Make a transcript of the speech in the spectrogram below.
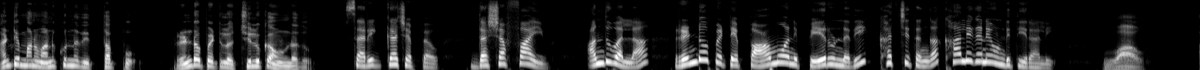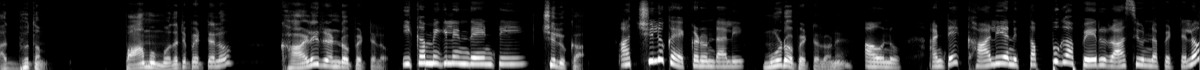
అంటే మనం అనుకున్నది తప్పు. రెండో పెట్టెలో చిలుక ఉండదు. సరిగ్గా చెప్పావు. దశ ఫైవ్. అందువల్ల రెండో పెట్టె పాము అని పేరున్నది ఖచ్చితంగా ఖాళీగానే ఉండి తీరాలి. వావ్ అద్భుతం. పాము మొదటి పెట్టెలో ఖాళీ రెండో పెట్టెలో. ఇక మిగిలిందేంటి? చిలుక. ఆ చిలుక ఎక్కడుండాలి? మూడో పెట్టెలోనే. అవును. అంటే ఖాళీ అని తప్పుగా పేరు రాసి ఉన్న పెట్టెలో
